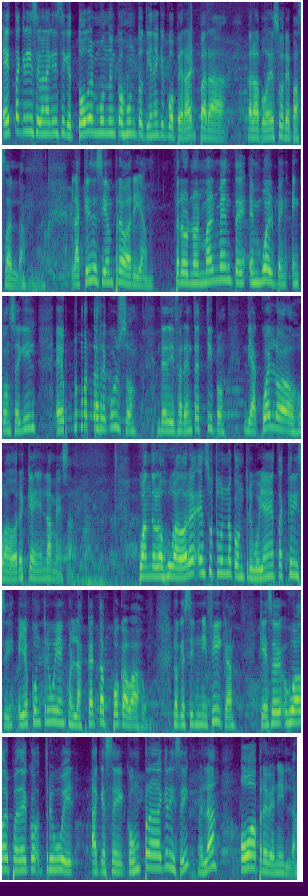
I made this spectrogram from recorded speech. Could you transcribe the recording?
Esta crisis es una crisis que todo el mundo en conjunto tiene que cooperar para, para poder sobrepasarla. Las crisis siempre varían, pero normalmente envuelven en conseguir eh, un número de recursos de diferentes tipos de acuerdo a los jugadores que hay en la mesa. Cuando los jugadores en su turno contribuyen a estas crisis, ellos contribuyen con las cartas poco abajo, lo que significa que ese jugador puede contribuir a que se cumpla la crisis, ¿verdad? O a prevenirla.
